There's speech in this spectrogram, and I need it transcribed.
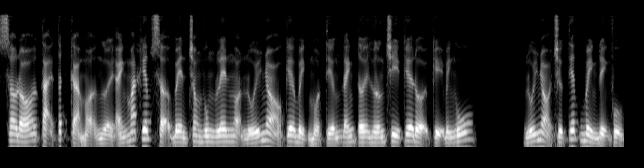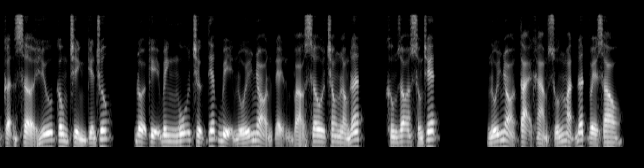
sau đó tại tất cả mọi người ánh mắt khiếp sợ bên trong vung lên ngọn núi nhỏ kia bịch một tiếng đánh tới hướng chi kia đội kỵ binh ngũ. Núi nhỏ trực tiếp bình định phụ cận sở hữu công trình kiến trúc, đội kỵ binh ngũ trực tiếp bị núi nhỏ nện vào sâu trong lòng đất, không rõ sống chết. Núi nhỏ tại khảm xuống mặt đất về sau,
